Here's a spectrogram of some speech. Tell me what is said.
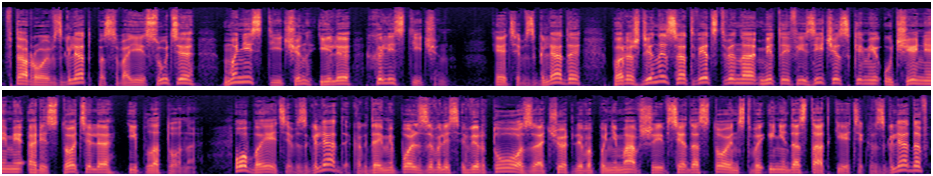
Второй взгляд по своей сути монистичен или холистичен. Эти взгляды порождены, соответственно, метафизическими учениями Аристотеля и Платона. Оба эти взгляда, когда ими пользовались виртуозы, отчетливо понимавшие все достоинства и недостатки этих взглядов,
